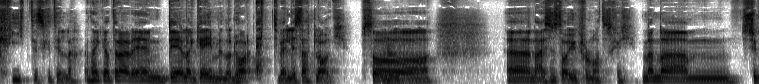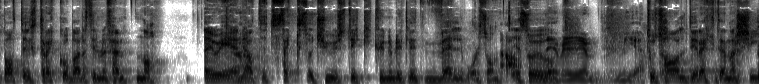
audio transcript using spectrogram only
kritiske til det. Jeg tenker at Det er en del av gamen når du har ett veldig sterkt lag. Så, mm. uh, nei, Jeg syns det var uproblematisk. Men um, sympatisk trekk å bare stille med 15. da. Jeg er jo enig i ja. at 26 stykk kunne blitt litt vel voldsomt. Ja, jeg så jo det blir mye. Total direkte energi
